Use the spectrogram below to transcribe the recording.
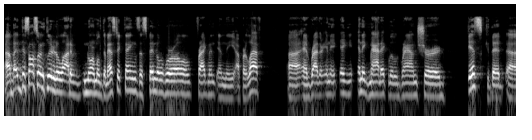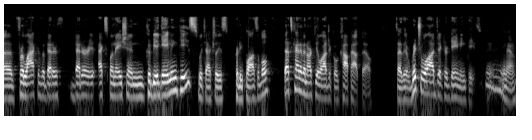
Uh, but this also included a lot of normal domestic things, a spindle whorl fragment in the upper left, uh, and rather enigmatic little ground sherd disk that, uh, for lack of a better, better explanation, could be a gaming piece, which actually is pretty plausible. That's kind of an archaeological cop out, though. It's either a ritual object or gaming piece, you know.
